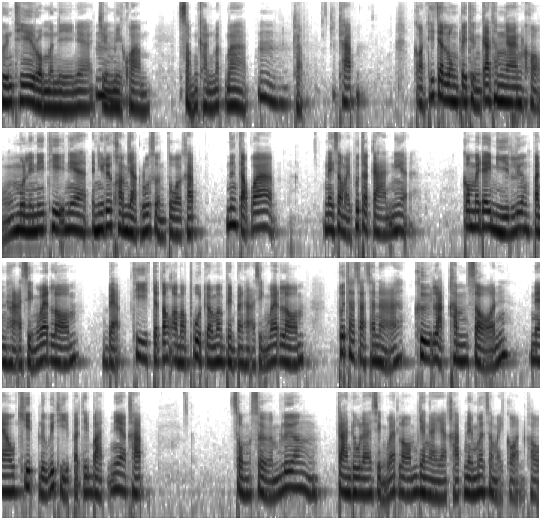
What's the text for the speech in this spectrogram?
พื้นที่โรมณีเนี่ยจึงมีความ สำคัญมากๆครับครับ ก่อนที่จะลงไปถึงการทำงานของมูลนิธิเนี่ย อันนี้ด้วยความอยากรู้ส่วนตัวครับ เนื่องจากว่าในสมัยพุทธกาลเนี่ย ก็ไม่ได้มีเรื่องปัญหาสิ่งแวดล้อม แบบที่จะต้องเอามาพูดกันว่าเป็นปัญหาสิ่งแวดล้อม พุทธศาสนาคือหลักคำสอนแนวคิดหรือวิถีปฏิบัติเนี่ยครับ ส่งเสริมเรื่องการดูแลสิ่งแวดล้อมยังไงอะครับ ในเมื่อสมัยก่อนเขา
